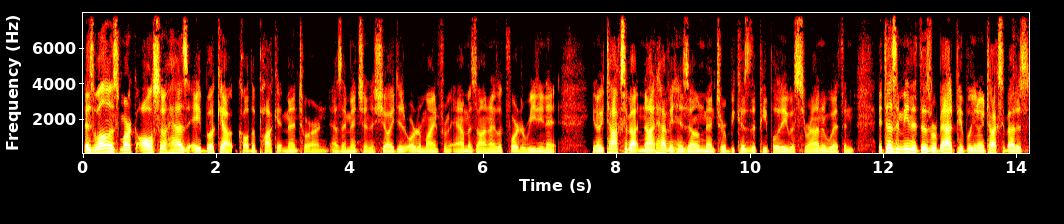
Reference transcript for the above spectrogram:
As well as Mark also has a book out called The Pocket Mentor. And as I mentioned in the show, I did order mine from Amazon. I look forward to reading it you know, he talks about not having his own mentor because of the people that he was surrounded with, and it doesn't mean that those were bad people. You know, he talks about his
